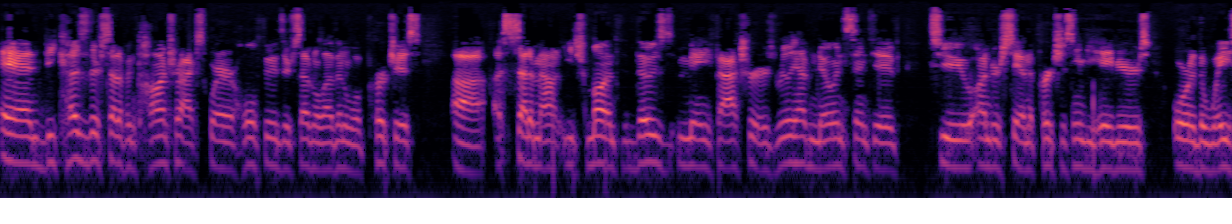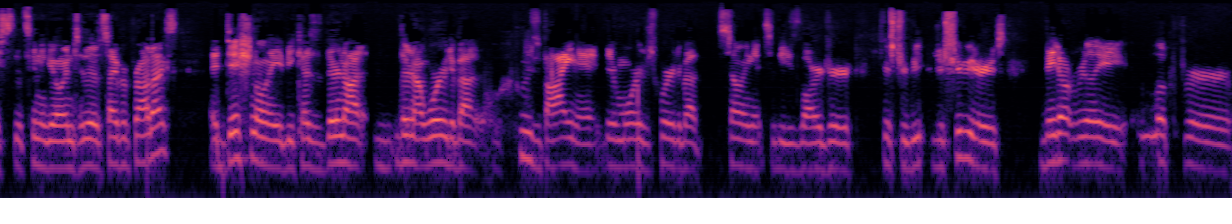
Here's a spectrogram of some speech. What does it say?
And because they're set up in contracts where Whole Foods or 7-Eleven will purchase uh, a set amount each month, those manufacturers really have no incentive to understand the purchasing behaviors or the waste that's going to go into those type of products. Additionally, because they're not they're not worried about who's buying it, they're more just worried about selling it to these larger distribu- distributors. They don't really look for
